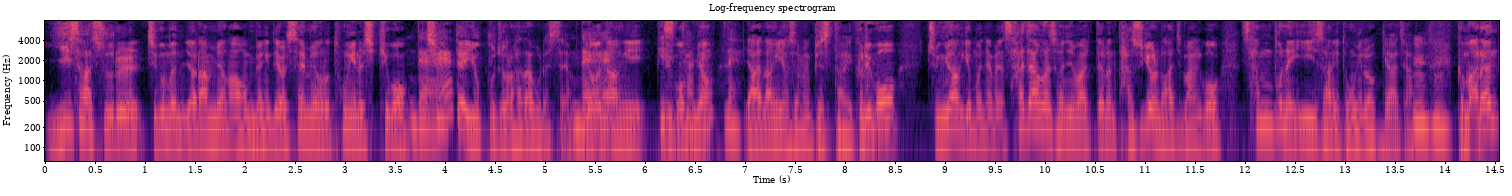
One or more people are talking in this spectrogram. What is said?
이사수를 지금은 11명, 9명인데 13명으로 통일을 시키고 네. 7대 6 구조로 하다고 그랬어요. 네. 여당이 비슷하게. 7명, 네. 야당이 6명 비슷하게. 그리고 중요한 게 뭐냐면 사장을 선임할 때는 다수결로 하지 말고 3분의 2 이상의 동의를 얻게 하자. 그 말은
